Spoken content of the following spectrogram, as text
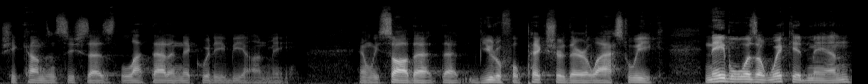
She comes and she says, Let that iniquity be on me. And we saw that, that beautiful picture there last week. Nabal was a wicked man,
